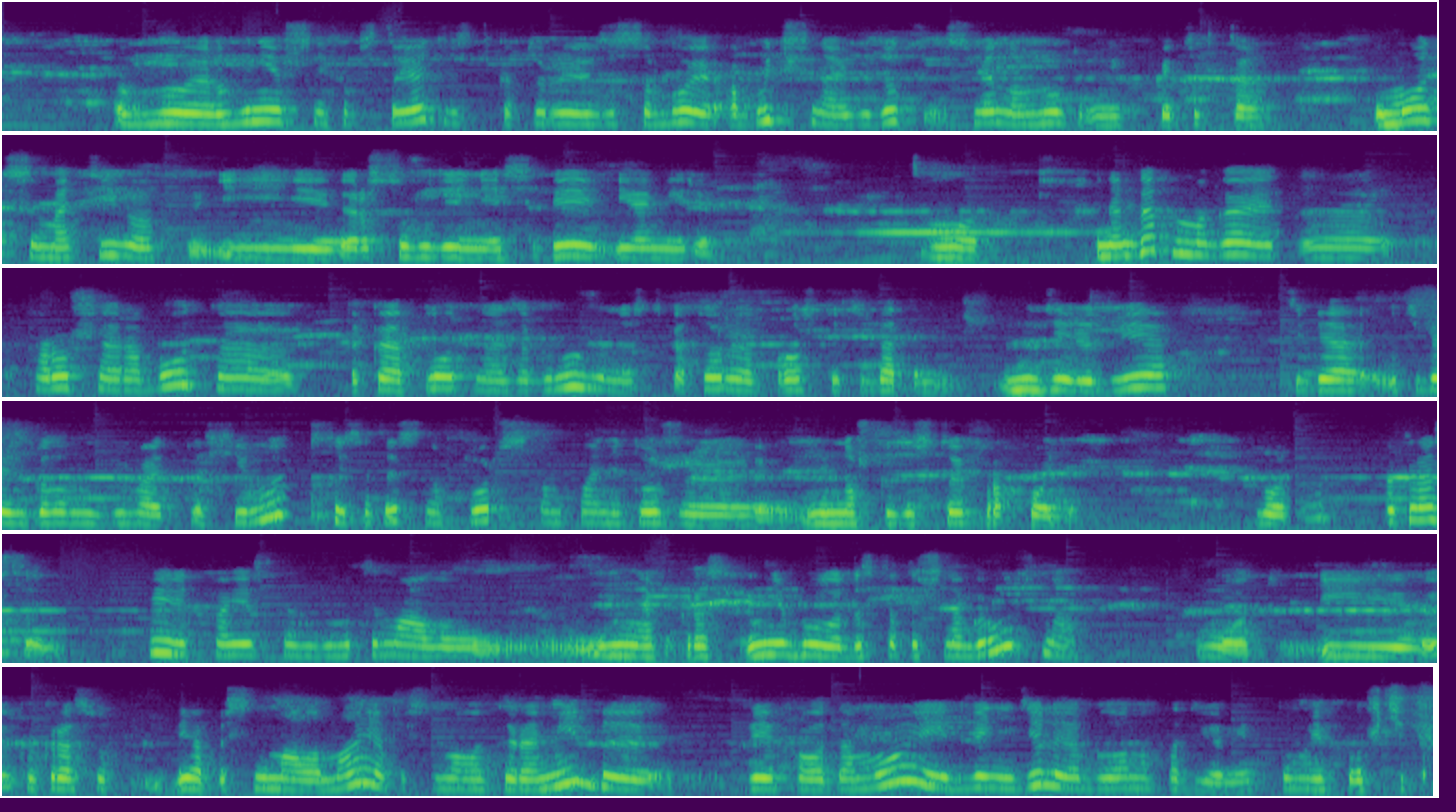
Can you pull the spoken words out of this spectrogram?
в внешних обстоятельств, которые за собой обычно ведут смену внутренних каких-то эмоций, мотивов и рассуждений о себе и о мире. Вот. Иногда помогает э, хорошая работа, такая плотная загруженность, которая просто тебя там неделю-две, тебя, у тебя из головы убивает плохие мысли, и, соответственно, в творческом плане тоже немножко застой проходит. Вот. Как раз перед поездкой в Гватемалу у меня как раз мне было достаточно грустно. Вот. И как раз вот я поснимала майя, поснимала пирамиды, приехала домой, и две недели я была на подъеме, потом уехала в Китай.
